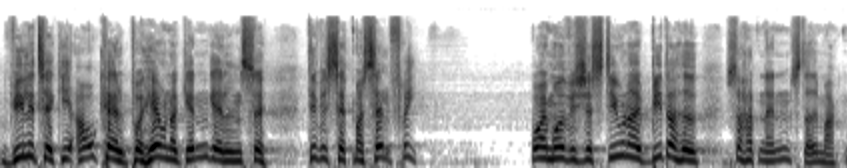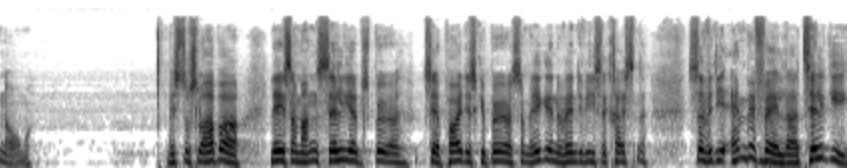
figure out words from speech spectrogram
villig til at give afkald på hævn og gengældelse, det vil sætte mig selv fri. Hvorimod, hvis jeg stivner i bitterhed, så har den anden stadig magten over mig. Hvis du slår op og læser mange selvhjælpsbøger, terapeutiske bøger, som ikke nødvendigvis er kristne, så vil de anbefale dig at tilgive,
